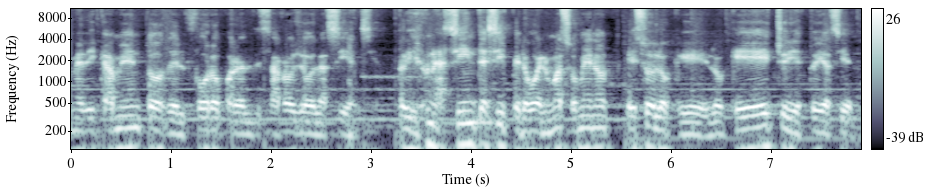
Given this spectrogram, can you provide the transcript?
medicamentos del Foro para el Desarrollo de la Ciencia. Estoy una síntesis, pero bueno, más o menos eso es lo que, lo que he hecho y estoy haciendo.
